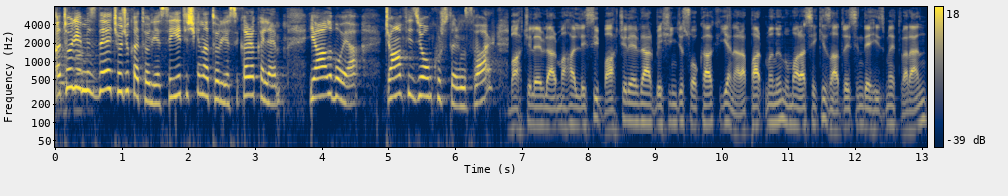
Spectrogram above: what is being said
Atölyemizde çocuk atölyesi, yetişkin atölyesi, kara kalem, yağlı boya, cam füzyon kurslarımız var. Bahçelievler Mahallesi Bahçelievler 5. Sokak Yener Apartmanı numara 8 adresinde hizmet veren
